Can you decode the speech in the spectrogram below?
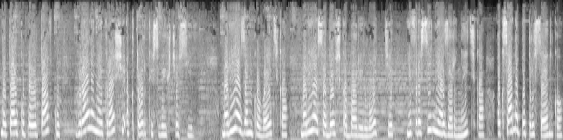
Наталку Полтавку грали найкращі акторки своїх часів. Марія Заньковецька, Марія Садовська Барілотті, Єфросинія Зарницька, Оксана Петрусенко.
